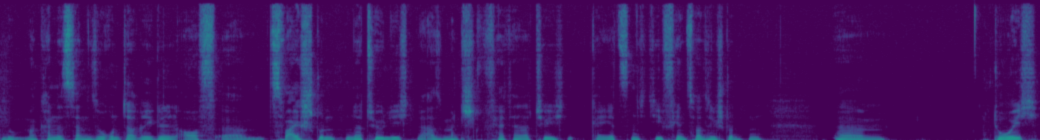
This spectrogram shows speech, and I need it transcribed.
Und man kann es dann so runterregeln auf ähm, zwei Stunden natürlich. Also man fährt ja natürlich jetzt nicht die 24 Stunden ähm, durch.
